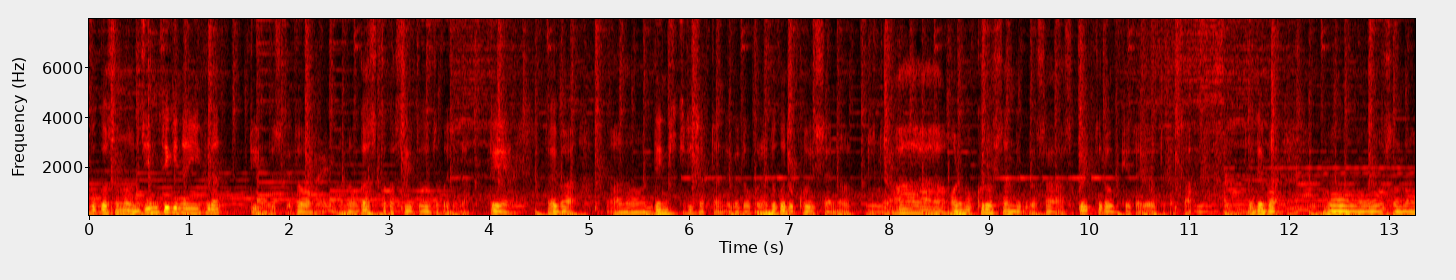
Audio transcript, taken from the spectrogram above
僕はその人的なインフラっていうんですけど、あのガスとか水道とかじゃなくて例えばあの電気切れちゃったんだけどこれどこで工事したのって言ってああ俺も苦労したんだけどさあそこ行ったら OK だよとかさ例えばもうその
